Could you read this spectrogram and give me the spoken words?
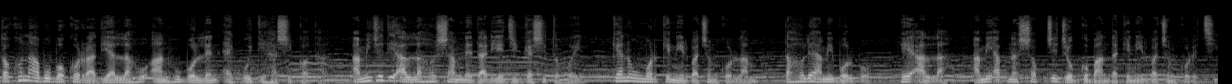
তখন আবু বকর রাদিয়াল্লাহু আনহু বললেন, এক ঐতিহাসিক কথা। আমি যদি আল্লাহর সামনে দাঁড়িয়ে জিজ্ঞাসিত হই কেন উমরকে নির্বাচন করলাম? তাহলে আমি বলব, হে আল্লাহ, আমি আপনার সবচেয়ে যোগ্য বান্দাকে নির্বাচন করেছি।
